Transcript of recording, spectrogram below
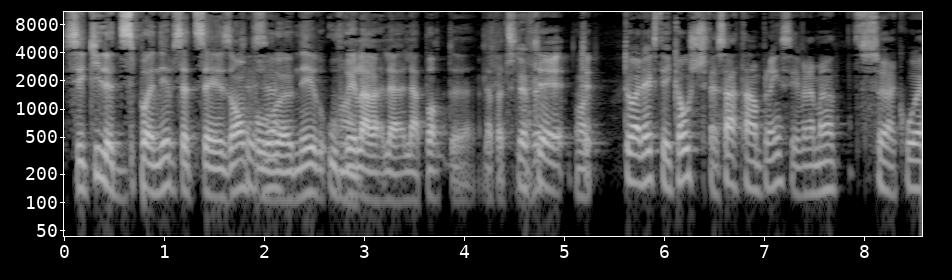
C'est- qui le disponible cette saison pour ça. euh, venir ouvrir la, la- la porte euh, de la patinoire. Ouais. Toi, Alex, t'es coach, tu fais ça à temps plein. C'est vraiment ce à quoi.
